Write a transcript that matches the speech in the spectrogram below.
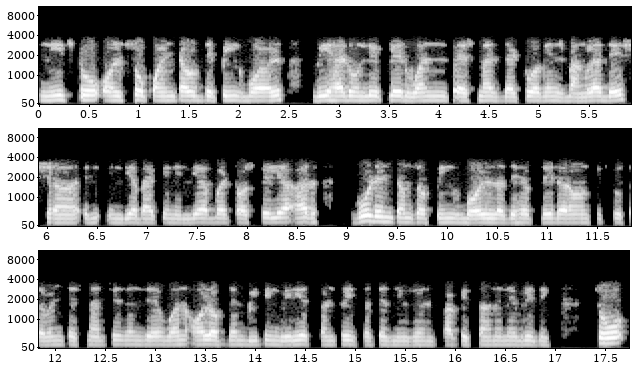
needs to also point out the pink ball. We had only played one test match, that too against Bangladesh in India, back in India. But Australia are good in terms of pink ball. They have played around six to seven test matches and they have won all of them, beating various countries such as New Zealand, Pakistan, and everything. So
